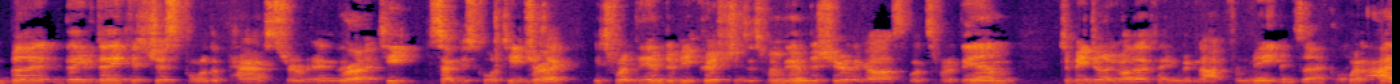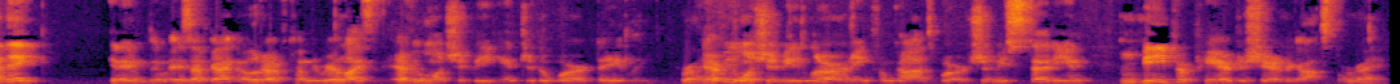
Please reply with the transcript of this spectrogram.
But they think it's just for the pastor and the Right. te- Sunday school teachers. Right. Like it's for them to be Christians. It's for Mhm. them to share the gospel. It's for them to be doing all that thing, but not for me. Exactly. When I think, you know, as I've gotten older, I've come to realize that everyone should be into the Word daily. Right. Everyone should be learning from God's Word. Should be studying. Mhm. Be prepared to share the gospel, Right.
